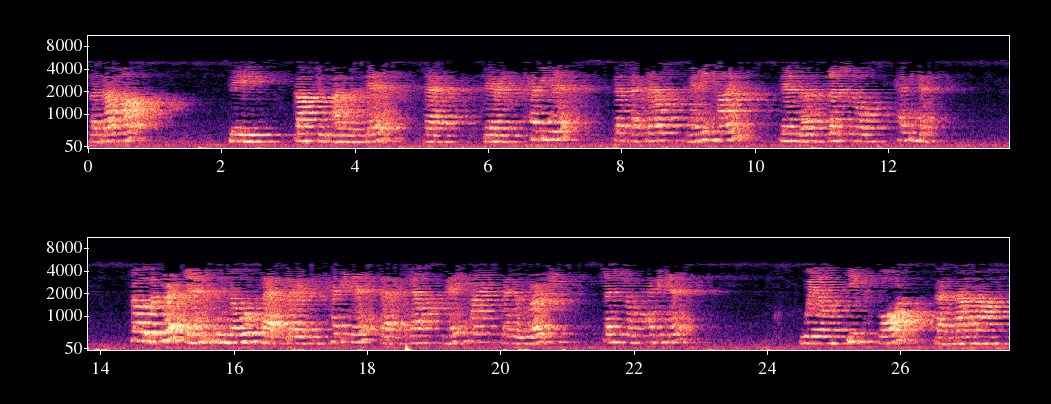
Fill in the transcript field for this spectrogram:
the Dhamma, they come to understand that there is happiness that excels many times than the sensual happiness. So the person who knows that there is happiness that excels many times than the worldly sensual happiness will seek for the Dhamma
